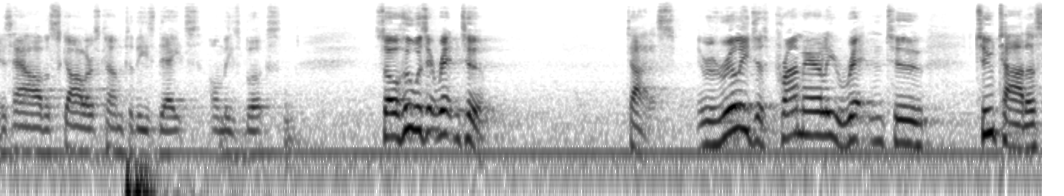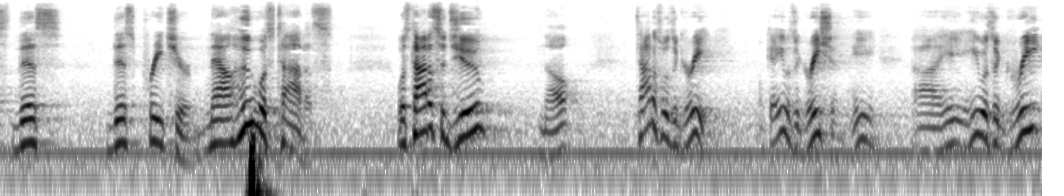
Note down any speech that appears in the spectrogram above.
is how the scholars come to these dates on these books. So, who was it written to? Titus. It was really just primarily written to, to Titus, this, this preacher. Now, who was Titus? Was Titus a Jew? No. Titus was a Greek. Okay, he was a Grecian. He, uh, he, he was a Greek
